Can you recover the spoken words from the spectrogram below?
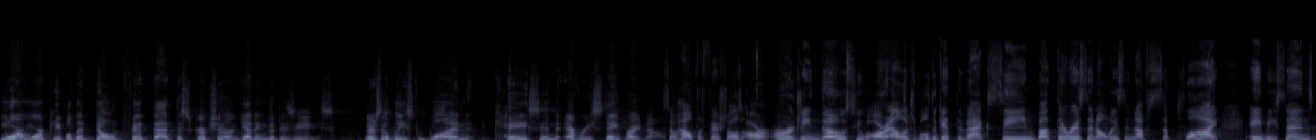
more and more people that don't fit that description are getting the disease. There's at least one case in every state right now. So health officials are urging those who are eligible to get the vaccine, but there isn't always enough supply. ABC's,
